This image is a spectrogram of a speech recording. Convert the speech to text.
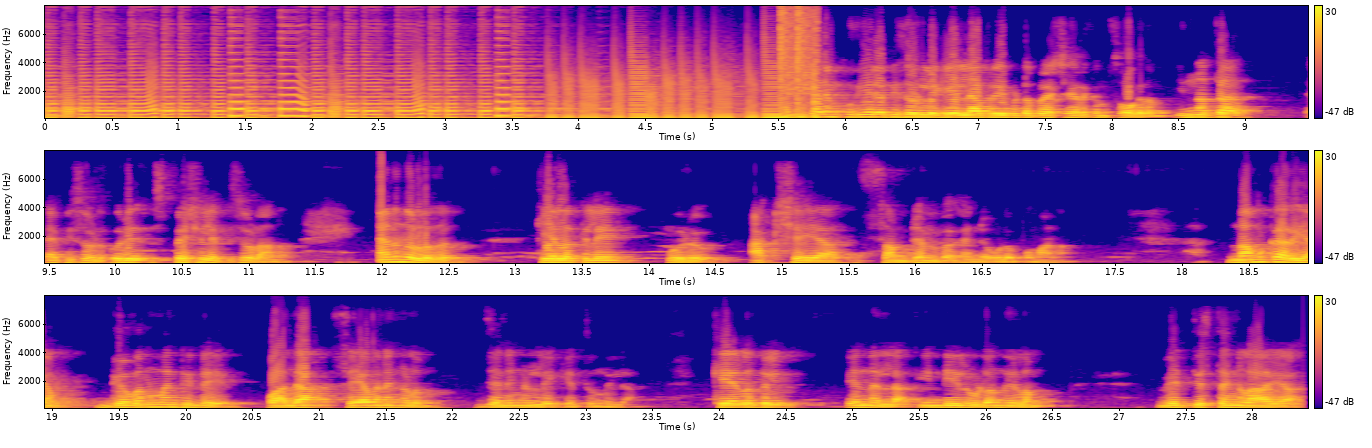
നമസ്കാരം. പുതിയൊരു എപ്പിസോഡിലേക്ക് എല്ലാ പ്രിയപ്പെട്ട പ്രേക്ഷകർക്കും സ്വാഗതം. ഇന്നത്തെ എപ്പിസോഡ് ഒരു സ്പെഷ്യൽ എപ്പിസോഡാണ് ഞാനെന്നുള്ളത് കേരളത്തിലെ ഒരു അക്ഷയ സംരംഭകനോടൊപ്പമാണ്. നമുക്കറിയാം ഗവൺമെന്റിന്റെ പല സേവനങ്ങളും ജനങ്ങളിലേക്ക് എത്തുന്നില്ല. കേരളത്തിൽ എന്നല്ല ഇന്ത്യയിലുടനീളം വ്യത്യസ്തങ്ങളായ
